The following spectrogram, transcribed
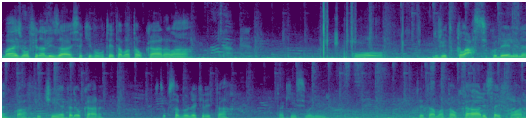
Mas vamos finalizar esse aqui, vamos tentar matar o cara lá com o do jeito clássico dele, né? Com a fitinha, cadê o cara? Estou que saber onde é que ele tá. Tá aqui em cima de mim. Tentar matar o cara e sair fora.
